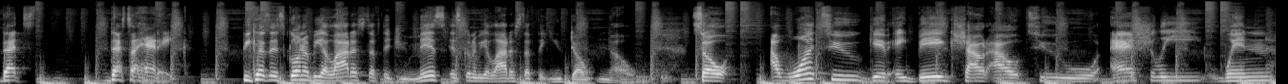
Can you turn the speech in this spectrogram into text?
That's that's a headache. Because it's going to be a lot of stuff that you miss, it's going to be a lot of stuff that you don't know. So, I want to give a big shout out to Ashley Wynn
